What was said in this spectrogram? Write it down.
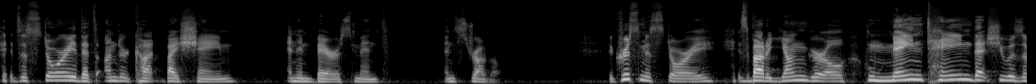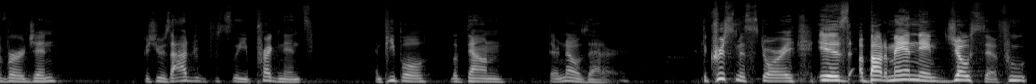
It's a story that's undercut by shame and embarrassment and struggle. The Christmas story is about a young girl who maintained that she was a virgin, but she was obviously pregnant, and people looked down their nose at her. The Christmas story is about a man named Joseph who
